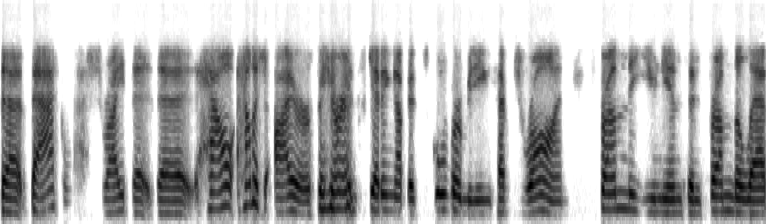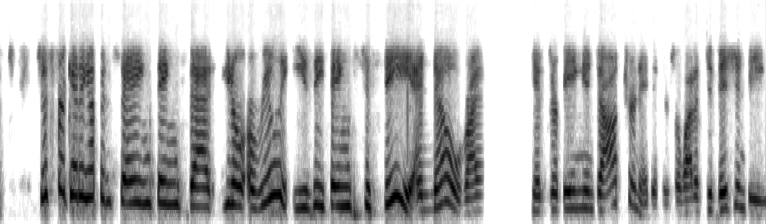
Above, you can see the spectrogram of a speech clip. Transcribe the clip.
the backlash, right? The the how how much ire parents getting up at school board meetings have drawn from the unions and from the left just for getting up and saying things that you know are really easy things to see and know, right? Kids are being indoctrinated. There's a lot of division being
